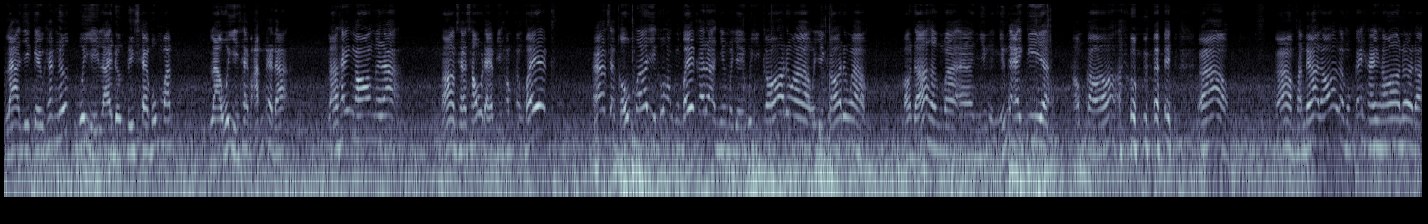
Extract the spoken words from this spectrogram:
là chị kiều khác nước, quý vị lại được đi xe bốn bánh. Là quý vị thấy bảnh rồi đó. Là thấy ngon rồi đó. Đó xe xấu đẹp gì không cần biết à, xe cũ mới gì cũng không cần biết hết á nhưng mà gì quý vị có đúng không? Quý vị có đúng không? Còn đỡ hơn mà à, những những ai kia không có. Không? Không? Thành ra đó là một cái hay ho nữa đó.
